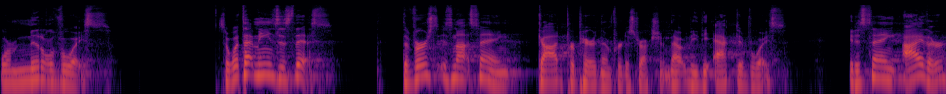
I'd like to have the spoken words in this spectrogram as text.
or middle voice. So, what that means is this the verse is not saying God prepared them for destruction. That would be the active voice. It is saying either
